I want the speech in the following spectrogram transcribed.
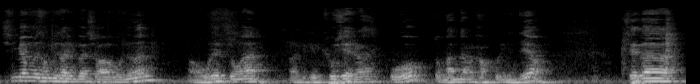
신명근 선교사님과 저하고는 어, 오랫동안 어, 이렇게 교제를 하고 또 만남을 갖고 있는데요. 제가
